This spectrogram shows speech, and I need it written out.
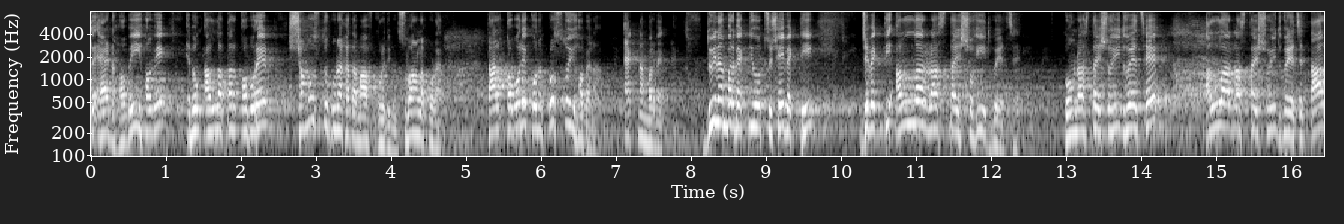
তো অ্যাড হবেই হবে এবং আল্লাহ তার কবরের সমস্ত গুণাখাতা মাফ করে দেবেন। সুবান আল্লাহ পড়েন। তার কবরে কোনো প্রশ্নই হবে না, এক নাম্বার ব্যক্তি। দুই নাম্বার ব্যক্তি হচ্ছে সেই ব্যক্তি যে ব্যক্তি আল্লাহর রাস্তায় শহীদ হয়েছে। কোন রাস্তায় শহীদ হয়েছে? আল্লাহর রাস্তায় শহীদ হয়েছে, তার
